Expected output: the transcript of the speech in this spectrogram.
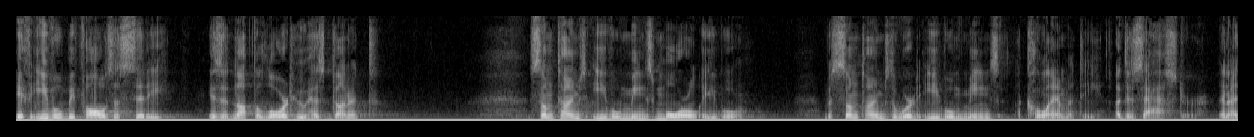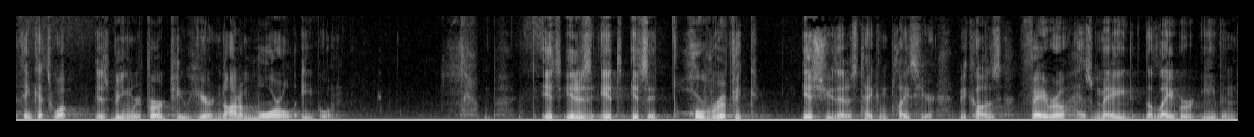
If evil befalls a city, is it not the Lord who has done it? Sometimes evil means moral evil, but sometimes the word evil means a calamity, a disaster. And I think that's what is being referred to here, not a moral evil. It, it is, it, it's a horrific issue that has taken place here because Pharaoh has made the labor even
